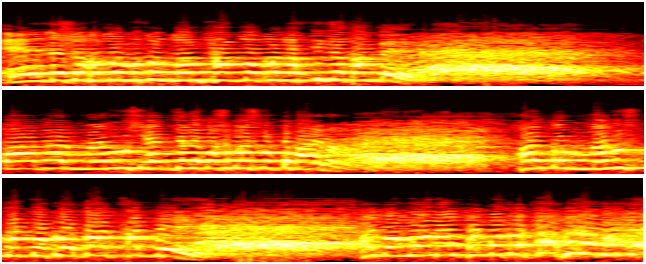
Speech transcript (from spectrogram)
এই দেশে হতো মুসলমান থাকব অথবা নাস্তিকরা থাকবে? পাড়ার মানুষ এক জায়গায় বসবাস করতে পারে না। তোমরা বাদ থাকবে। হয়তো থাকব তোমরা কাফেরা থাকবে।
